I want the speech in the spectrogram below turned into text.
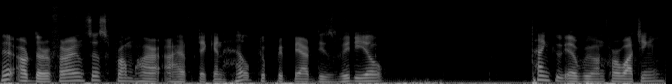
Here are the references from where I have taken help to prepare this video. Thank you everyone for watching.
